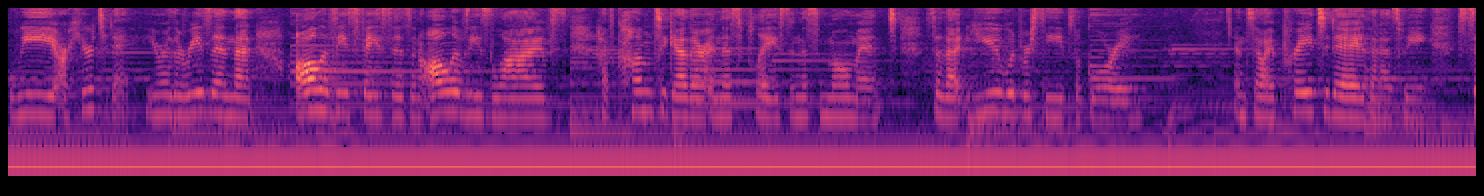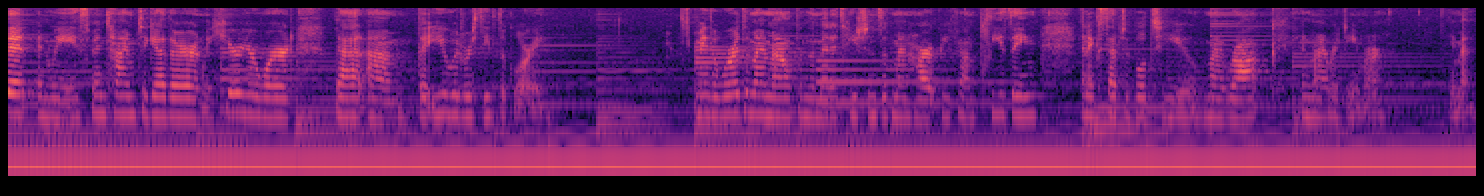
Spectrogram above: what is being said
we are here today. You are the reason that all of these faces and all of these lives have come together in this place, in this moment, so that you would receive the glory. And so I pray today that as we sit and we spend time together and we hear your word, that, um, that you would receive the glory. May the words of my mouth and the meditations of my heart be found pleasing and acceptable to you, my rock and my redeemer. Amen.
